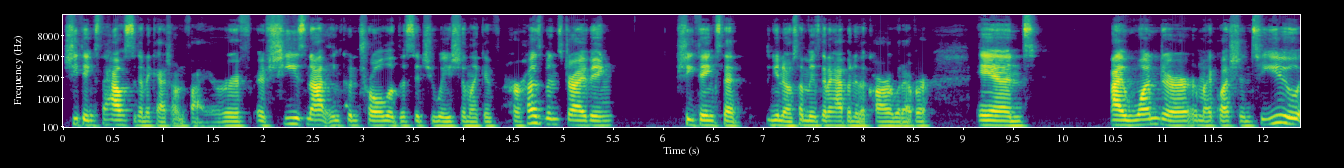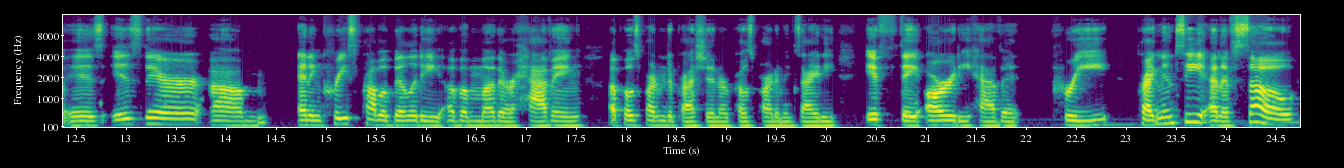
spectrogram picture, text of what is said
she thinks the house is going to catch on fire. Or if, if she's not in control of the situation, like if her husband's driving, she thinks that, you know, something's going to happen in the car or whatever. And I wonder, my question to you is, is there, um, an increased probability of a mother having a postpartum depression or postpartum anxiety if they already have it pre pregnancy? And if so,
